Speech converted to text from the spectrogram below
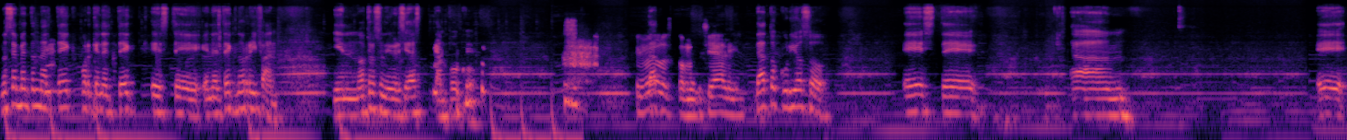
No se metan al TEC porque en el TEC, este, en el TEC no rifan. Y en otras universidades tampoco. Primero los comerciales. Dato curioso. Este. eh,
